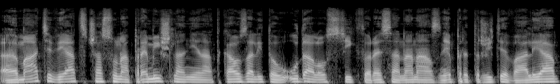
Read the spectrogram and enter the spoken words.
E, máte viac času na premýšľanie nad kauzalitou udalostí, ktoré sa na nás nepretržite valia.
